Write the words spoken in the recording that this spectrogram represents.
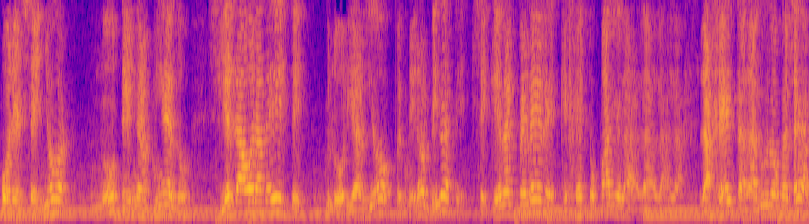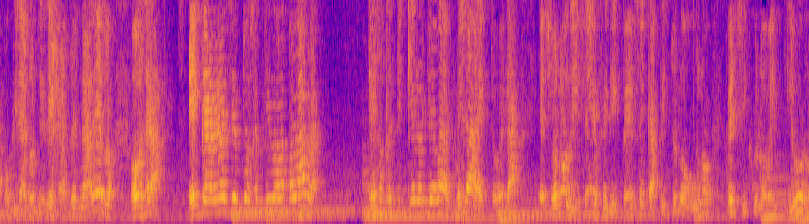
por el Señor, no tengas miedo. Si es la hora de irte, gloria a Dios. Pues mira, olvídate, se queda el pelele, que gesto pague la, la, la, la, gente, la luz, lo que sea, porque ya no tienes que hacer nada de eso. O sea, es ganancia en todo sentido la palabra. ¿Qué es lo que te quiero llevar? Mira esto, ¿verdad? Eso lo dice en Filipenses capítulo 1, versículo 21.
